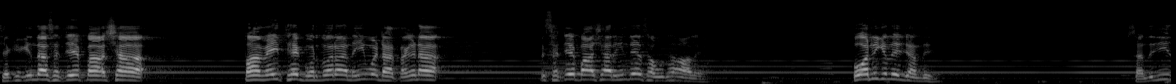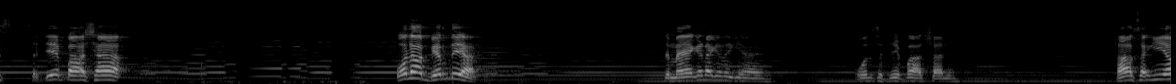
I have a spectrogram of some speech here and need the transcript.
ਸਿੱਖ ਕਹਿੰਦਾ ਸੱਚੇ ਪਾਤਸ਼ਾਹ, ਭਾਵੇਂ ਇੱਥੇ ਗੁਰਦੁਆਰਾ ਨਹੀਂ ਵੱਡਾ ਤੰਗੜਾ ਤੇ ਸੱਚੇ ਪਾਤਸ਼ਾਹ ਰਹਿੰਦੇ ਸਾਊਥ ਹਾਲ ਹੋਰ ਨਹੀਂ ਕਿਤੇ ਜਾਂਦੇ। ਸੰਤ ਜੀ, ਸੱਚੇ ਪਾਤਸ਼ਾਹ, ਉਹਦਾ ਬਿਰਧ ਆ। ਤੇ ਮੈਂ ਕਿਹੜਾ ਕਿਤੇ ਗਿਆ ਆ? ਉਹ ਸੱਚੇ ਪਾਤਸ਼ਾਹ ਨੇ। ਸਾਧ ਸੰਗੀਓ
